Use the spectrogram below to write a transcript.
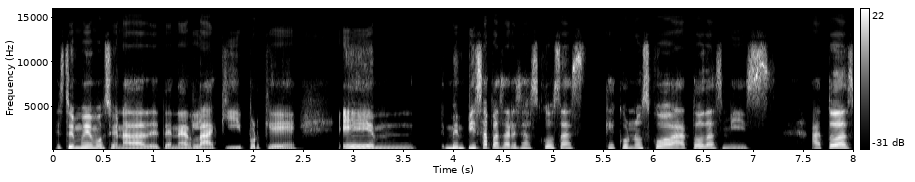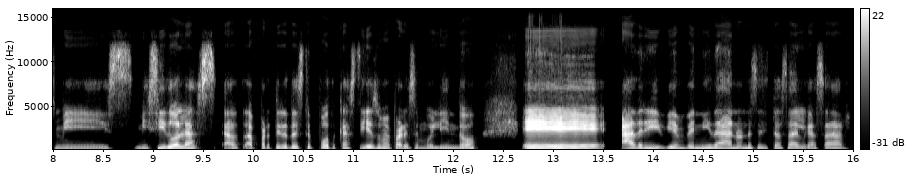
Estoy muy emocionada de tenerla aquí porque em, me empieza a pasar esas cosas que conozco a todas mis a todas mis, mis ídolas a, partir de este podcast y eso me parece muy lindo. Eh, Adri, bienvenida, no necesitas adelgazar.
